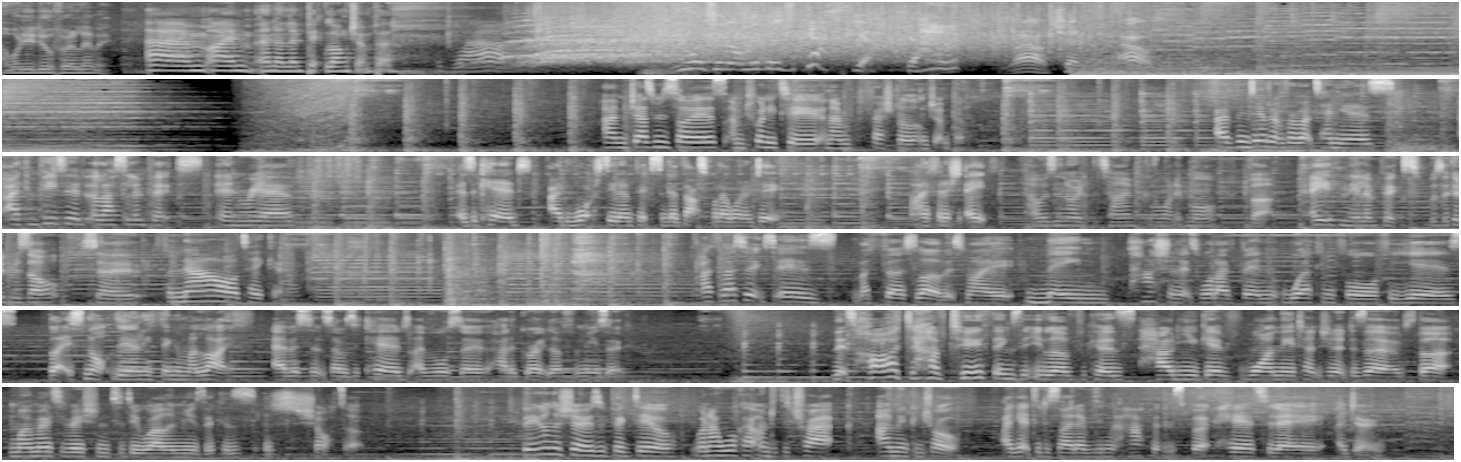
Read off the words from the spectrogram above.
And what do you do for a living? Um, I'm an Olympic long jumper. Wow. You went to the Olympics? Yes, yeah, yeah. Wow, check you out. I'm Jazmin Sawyers, I'm 22, and I'm a professional long jumper. I've been doing it for about 10 years. I competed at the last Olympics in Rio. As a kid, I'd watch the Olympics and go, that's what I want to do. And I finished eighth. I was annoyed at the time because I wanted more, but eighth in the Olympics was a good result, so... For now, I'll take it. Athletics is my first love. It's my main passion. It's what I've been working for for years, but it's not the only thing in my life. Ever since I was a kid, I've also had a great love for music. And It's hard to have two things that you love because how do you give one the attention it deserves? But my motivation to do well in music is, is shot up. Being on the show is a big deal. When I walk out onto the track, I'm in control. I get to decide everything that happens, but here today, I don't.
